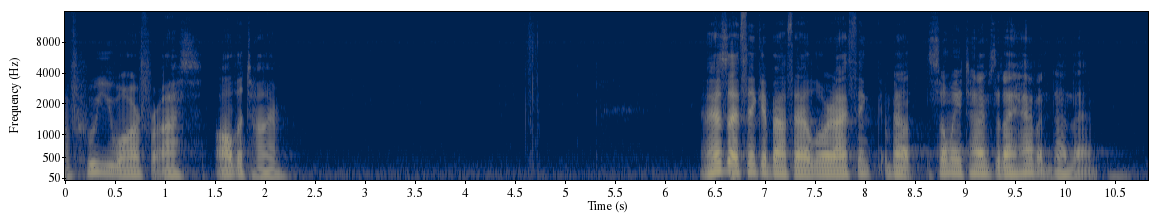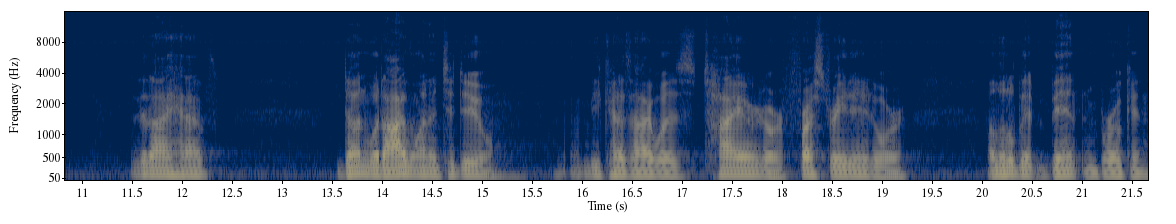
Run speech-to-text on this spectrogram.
of who you are for us all the time. And as I think about that, Lord, I think about so many times that I haven't done that, that I have done what I wanted to do because I was tired or frustrated or a little bit bent and broken.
